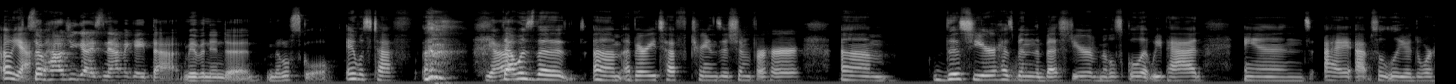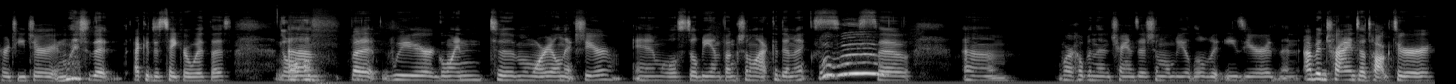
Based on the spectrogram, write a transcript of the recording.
Oh yeah, So how do you guys navigate that moving into middle school? it was tough. Yeah, that was the um, a very tough transition for her. Um, this year has been the best year of middle school that we've had, and I absolutely adore her teacher and wish that I could just take her with us. Um, but we're going to Memorial next year, and we'll still be in functional academics. Woo-woo! So um, we're hoping the transition will be a little bit easier. Than I've been trying to talk to her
